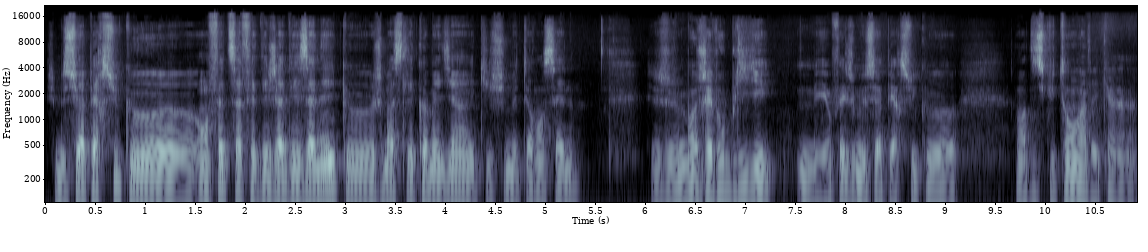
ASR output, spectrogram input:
Je me suis aperçu que, en fait, ça fait déjà des années que je masse les comédiens avec qui je suis metteur en scène. Je, moi, j'avais oublié, mais en fait, je me suis aperçu que, en discutant avec un,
